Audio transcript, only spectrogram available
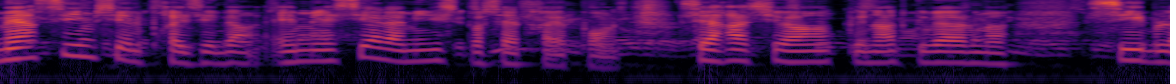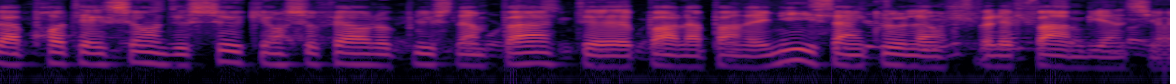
Merci, Monsieur le Président, et merci à la ministre pour cette réponse. C'est rassurant que notre gouvernement cible la protection de ceux qui ont souffert le plus d'impact euh, par la pandémie. Ça inclut les femmes, bien sûr.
